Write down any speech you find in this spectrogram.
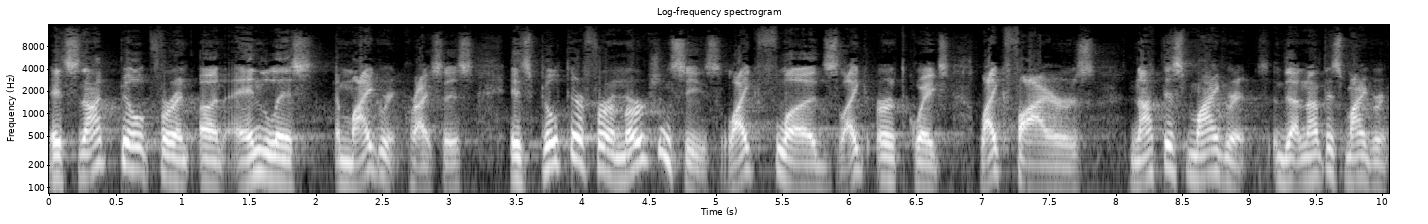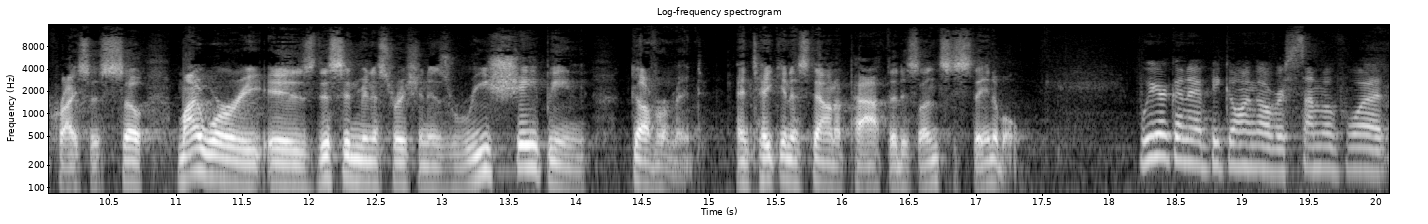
It's not built for an, an endless migrant crisis. It's built there for emergencies like floods, like earthquakes, like fires, not this migrant, not this migrant crisis. So my worry is this administration is reshaping government and taking us down a path that is unsustainable. We are going to be going over some of what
